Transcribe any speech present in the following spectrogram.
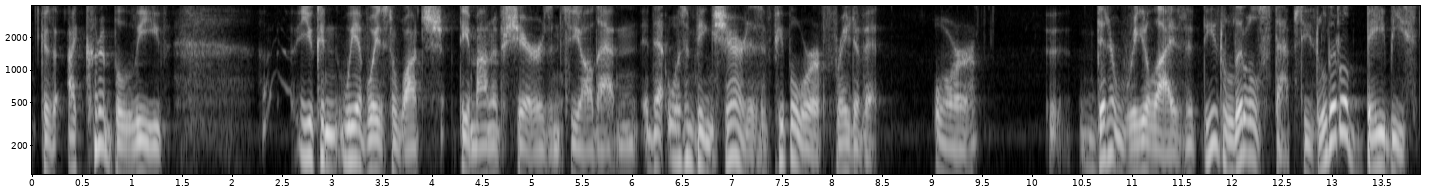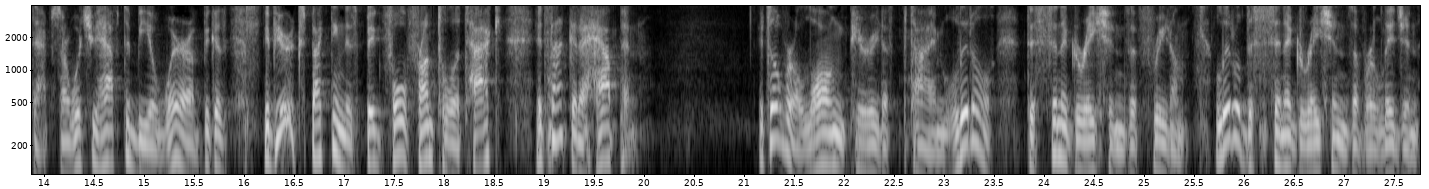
because I couldn't believe you can we have ways to watch the amount of shares and see all that and that wasn't being shared as if people were afraid of it or didn't realize that these little steps these little baby steps are what you have to be aware of because if you're expecting this big full frontal attack it's not going to happen. It's over a long period of time, little disintegrations of freedom, little disintegrations of religion,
